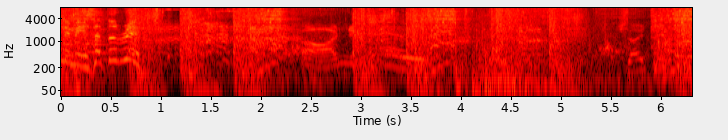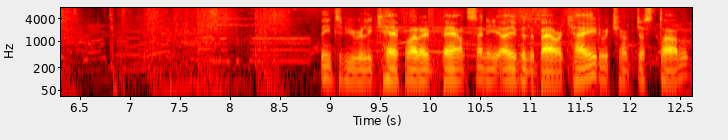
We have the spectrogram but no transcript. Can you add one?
Enemies at the rift. Need to be really careful I don't bounce any over the barricade, which I've just done.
